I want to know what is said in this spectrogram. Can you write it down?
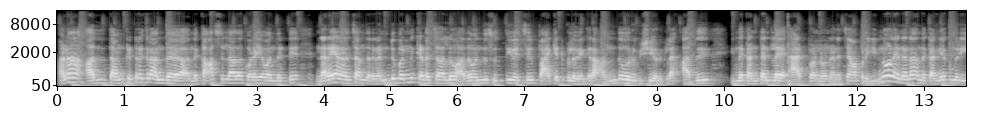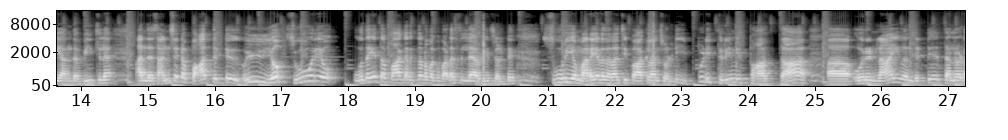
ஆனால் அது தங்கிட்ட இருக்கிற அந்த அந்த காசு இல்லாத குறைய வந்துட்டு நிறையா நினச்சி அந்த ரெண்டு பண்ணு கிடைச்சாலும் அதை வந்து சுற்றி வச்சு பாக்கெட்டுக்குள்ளே வைக்கிற அந்த ஒரு விஷயம் இருக்குல்ல அது இந்த கண்டென்ட்டில் ஆட் பண்ணணும்னு நினச்சேன். அப்புறம் இன்னொன்று என்னென்னா அந்த கன்னியாகுமரி அந்த பீச்சில் அந்த சன்செட்டை பார்த்துட்டு ஐயோ சூரியோ உதயத்தை பார்க்கறதுக்கு தான் நமக்கு மனசு இல்லை அப்படின்னு சொல்லிட்டு சூரிய மறையிறதாச்சும் பார்க்கலான்னு சொல்லிட்டு இப்படி திரும்பி பார்த்தா ஒரு நாய் வந்துட்டு தன்னோட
